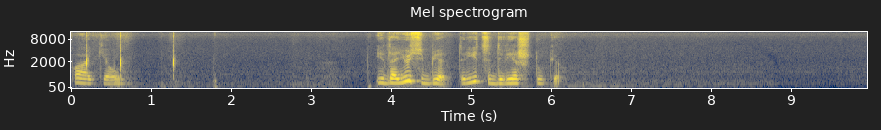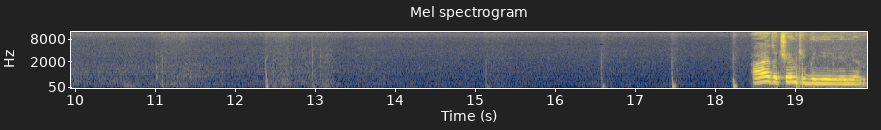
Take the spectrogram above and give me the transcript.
Факел. И даю себе 32 штуки. А это чем тебе не элемент?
